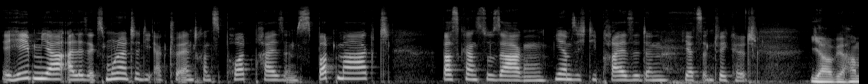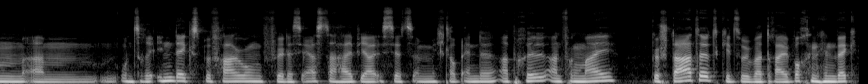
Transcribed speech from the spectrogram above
erheben ja alle sechs Monate die aktuellen Transportpreise im Spotmarkt. Was kannst du sagen? Wie haben sich die Preise denn jetzt entwickelt? Ja, wir haben ähm, unsere Indexbefragung für das erste Halbjahr ist jetzt im, ich glaube, Ende April, Anfang Mai gestartet, geht so über drei Wochen hinweg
